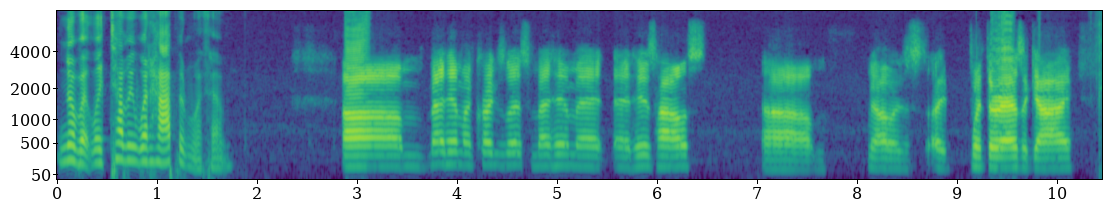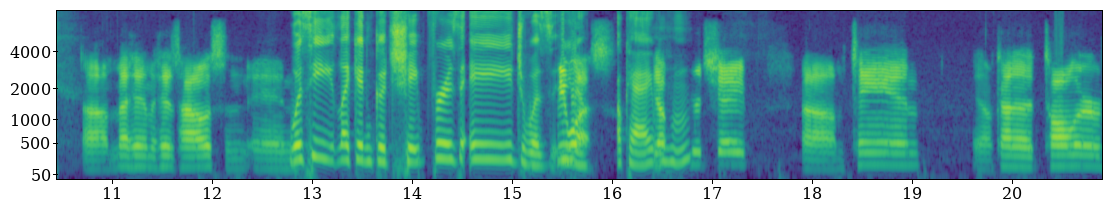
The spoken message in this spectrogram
no, but like, tell me what happened with him. Um, met him on Craigslist. Met him at, at his house. Um, you know, I was I went there as a guy. Uh, met him at his house, and and Was he like in good shape for his age? Was he you know- was okay? yep, mhm. good shape, um, tan, you know, kind of taller,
